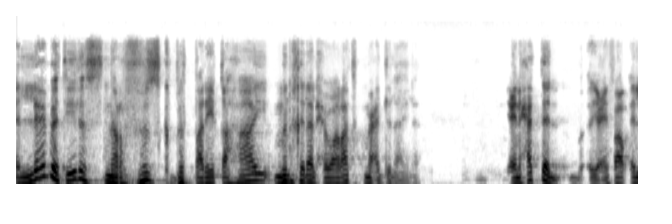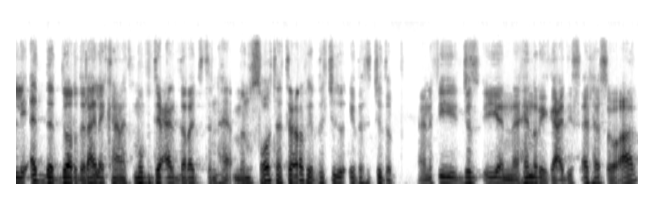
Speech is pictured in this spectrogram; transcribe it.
اللعبة تجلس تنرفزك بالطريقة هاي من خلال حواراتك مع دلايلا يعني حتى يعني اللي ادت دور دلايلا كانت مبدعة لدرجة إنها من صوتها تعرف إذا إذا تكذب يعني في جزئية إن هنري قاعد يسألها سؤال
